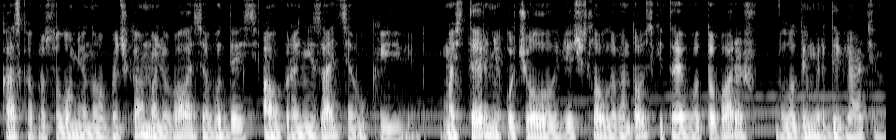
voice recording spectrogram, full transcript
Казка про солом'яного бичка малювалася в Одесі, а українізація у Києві. Майстерню очолили В'ячеслав Левандовський та його товариш Володимир Дев'ятін.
